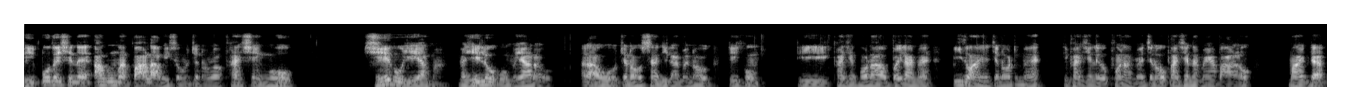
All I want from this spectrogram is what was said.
ဒီ positional argument ပါလာပြီဆိုရင်ကျွန်တော်တို့ function ကိုရေးကိုရေးရမှာမရေးလို့ကိုမရတော့ဘူးအဲ့ဒါကိုကျွန်တော်ဆန်းကြည့်လိုက်မယ်တော့ဒီဒီ function ခေါ်တာကိုပိတ်လိုက်မယ်ပြီးသွားရင်ကျွန်တော်ဒီမဲ့ဒီ function လေးကိုဖွင့်လိုက်မယ်ကျွန်တော် function နာမည်ကပါတော့ my depth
